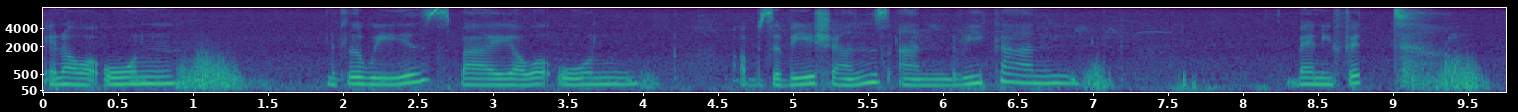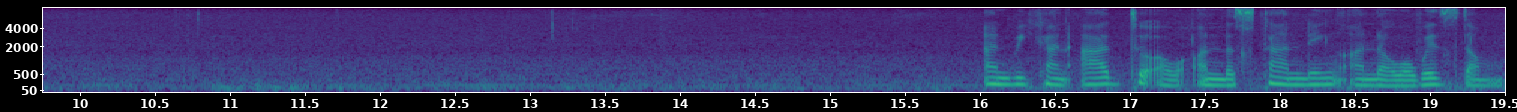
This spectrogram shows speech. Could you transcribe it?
in our own little ways by our own observations and we can benefit and we can add to our understanding and our wisdom.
